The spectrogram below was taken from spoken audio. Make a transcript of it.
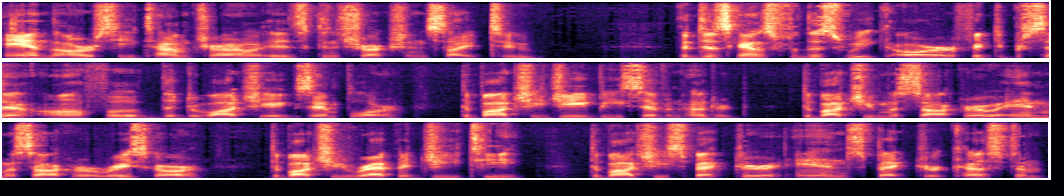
and the RC time trial is Construction Site 2. The discounts for this week are 50% off of the Dewbauchee Exemplar, Dewbauchee JB700, Dewbauchee Massacro and Massacro Race Car, Dewbauchee Rapid GT, Dewbauchee Spectre, and Spectre Custom,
